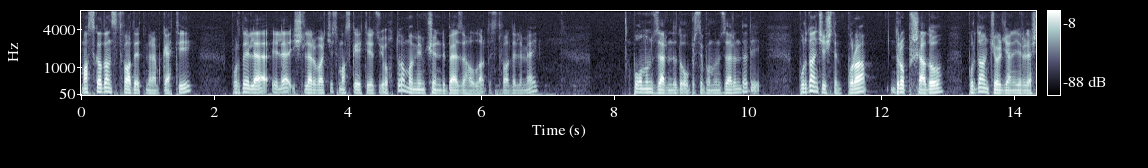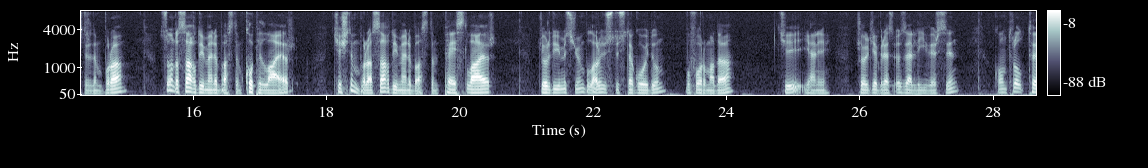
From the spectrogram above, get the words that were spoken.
Maskadan istifadə etmirəm qəti. Burada elə elə işlər var ki, maska ehtiyacı yoxdur, amma mümkündür bəzi hallarda istifadə eləmək. Bu onun üzərindədir, o birisi bunun üzərindədir. Buradan keçdim bura, Drop Shadow. Buradan kölgəni yerləşdirdim bura. Sonra sağ düyməni bastım, Copy Layer. Keçdim bura, sağ düyməni bastım, Paste Layer. Gördüyümüz kimi bunları üst-üstə qoydum bu formada ki, yəni kölgə biraz özəlliyi versin. Ctrl T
